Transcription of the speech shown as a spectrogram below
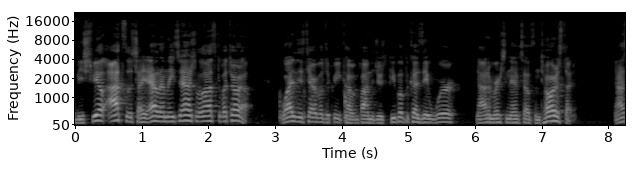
Bishvil atzl shayel and Yisrael shalosk Torah. Why did this terrible decree come upon the Jewish people? Because they were not immersing themselves in Torah study. And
